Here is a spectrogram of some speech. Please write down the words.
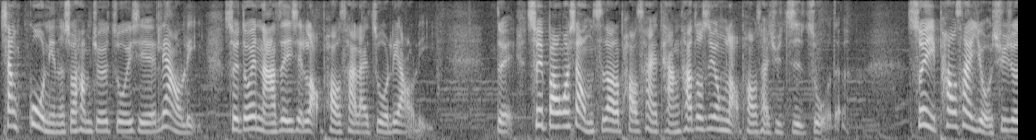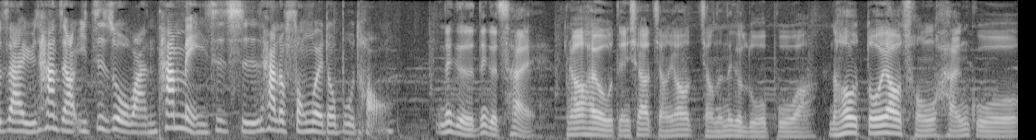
像过年的时候，他们就会做一些料理，所以都会拿着一些老泡菜来做料理。对，所以包括像我们吃到的泡菜汤，它都是用老泡菜去制作的。所以泡菜有趣就在于，它只要一制作完，它每一次吃它的风味都不同。那个那个菜。然后还有等一下讲要讲的那个萝卜啊，然后都要从韩国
